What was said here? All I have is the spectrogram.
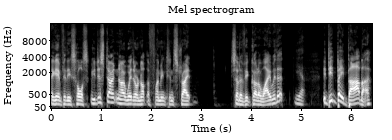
again for this horse. You just don't know whether or not the Flemington Straight sort of it got away with it. Yeah. It did beat Barber.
